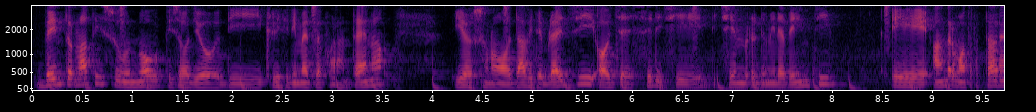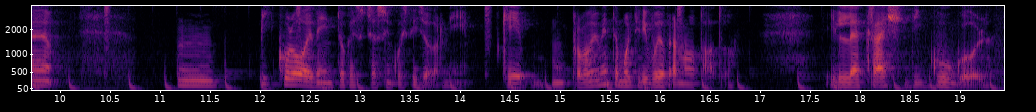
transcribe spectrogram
Bentornati su un nuovo episodio di Crisi di mezza quarantena. Io sono Davide Bleggi, oggi è il 16 dicembre 2020 e andremo a trattare un piccolo evento che è successo in questi giorni, che probabilmente molti di voi avranno notato. Il crash di Google.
